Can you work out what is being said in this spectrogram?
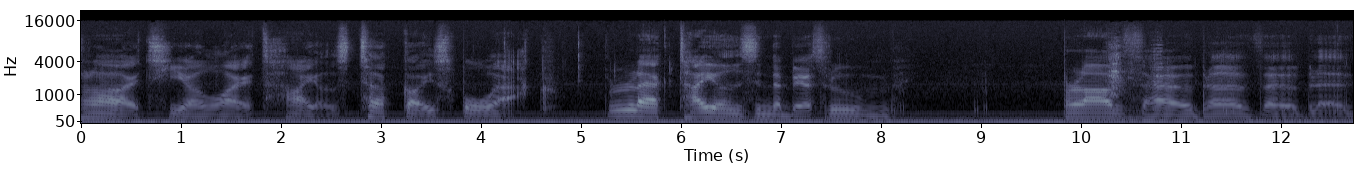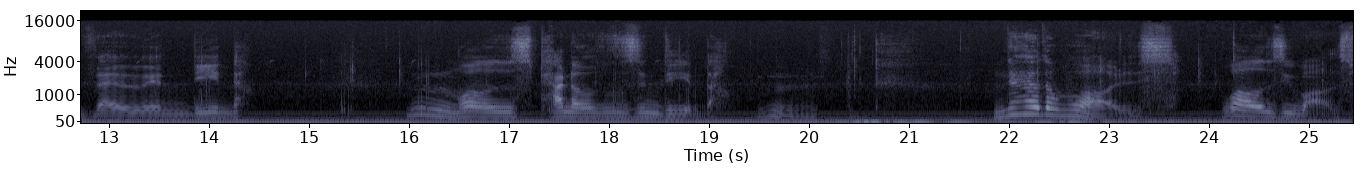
right here white tiles, turquoise black. Black tiles in the bathroom. Bravo, bravo, bravo indeed. Hmm, walls, panels indeed. Hmm. Near the walls. Walls walls.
